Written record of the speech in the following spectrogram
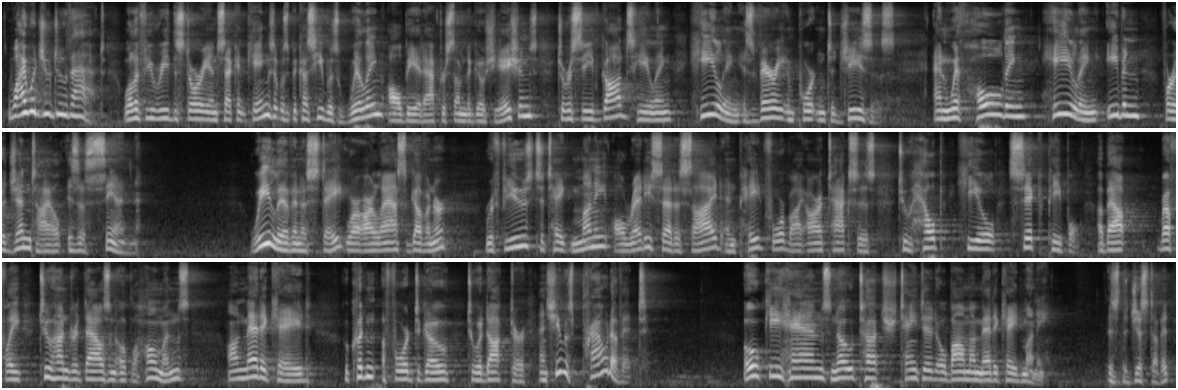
Why would you do that? Well, if you read the story in 2 Kings, it was because he was willing, albeit after some negotiations, to receive God's healing. Healing is very important to Jesus. And withholding healing, even for a Gentile, is a sin. We live in a state where our last governor refused to take money already set aside and paid for by our taxes to help heal sick people, about roughly 200,000 Oklahomans on Medicaid who couldn't afford to go to a doctor, and she was proud of it. Okie hands, no touch, tainted Obama Medicaid money is the gist of it.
